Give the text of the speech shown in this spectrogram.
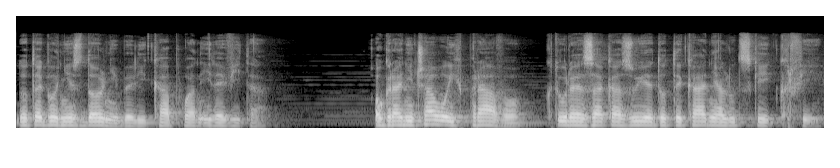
Do tego niezdolni byli kapłan i lewita. Ograniczało ich prawo, które zakazuje dotykania ludzkiej krwi.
